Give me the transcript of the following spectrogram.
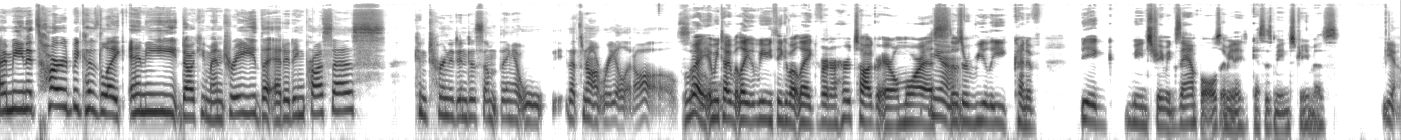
I mean, it's hard because, like any documentary, the editing process can turn it into something it, that's not real at all. Right. And we talk about like when you think about like Werner Herzog or Errol Morris, Yeah. those are really kind of big mainstream examples. I mean, I guess as mainstream as Yeah.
